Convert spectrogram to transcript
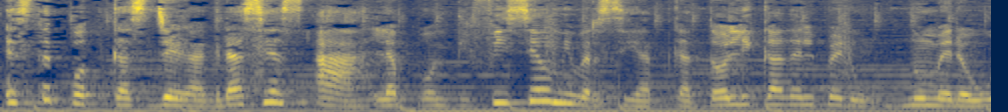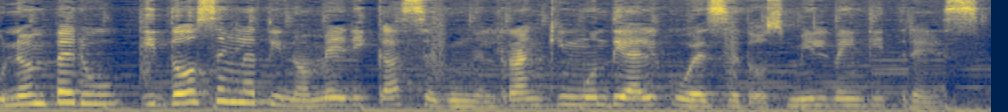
Este podcast llega gracias a la Pontificia Universidad Católica del Perú, número uno en Perú y dos en Latinoamérica según el ranking mundial QS 2023.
